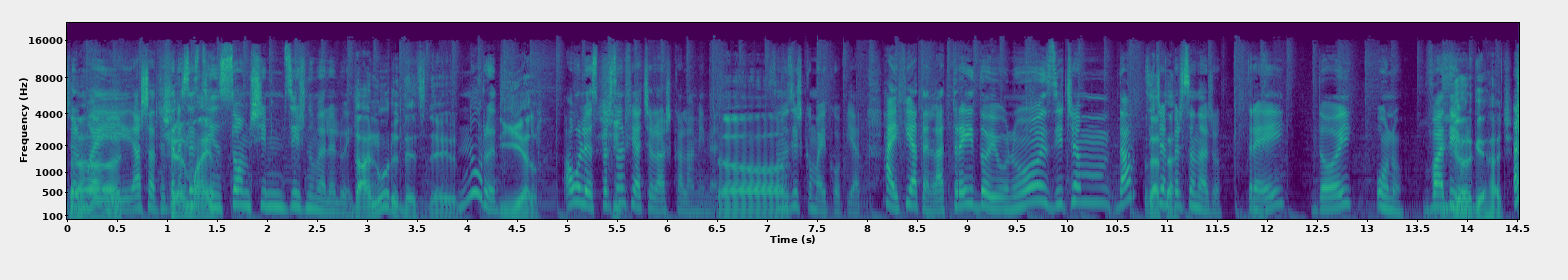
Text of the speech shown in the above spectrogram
Cel Uh, mai, așa, te cel trezesc mai- din somn și îmi zici numele lui. Dar nu râdeți de Nu râd. el. Aoleu, sper Și- să nu fie același ca la mine. Uh, Să nu zici că m-ai copiat. Hai, fii atent, la 3, 2, 1, zicem, da? Zicem Gata. personajul. 3, 2, 1. Vadim. Gheorghe Hagi.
